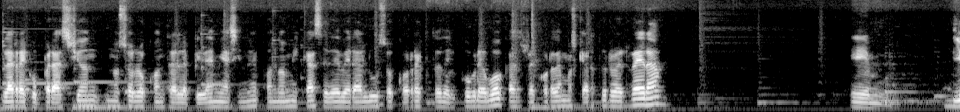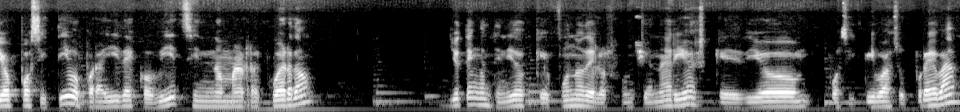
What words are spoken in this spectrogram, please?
la recuperación no solo contra la epidemia, sino económica, se deberá al uso correcto del cubrebocas. Recordemos que Arturo Herrera em, dio positivo por ahí de COVID, si no mal recuerdo. Yo tengo entendido que fue uno de los funcionarios que dio positivo a su prueba,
